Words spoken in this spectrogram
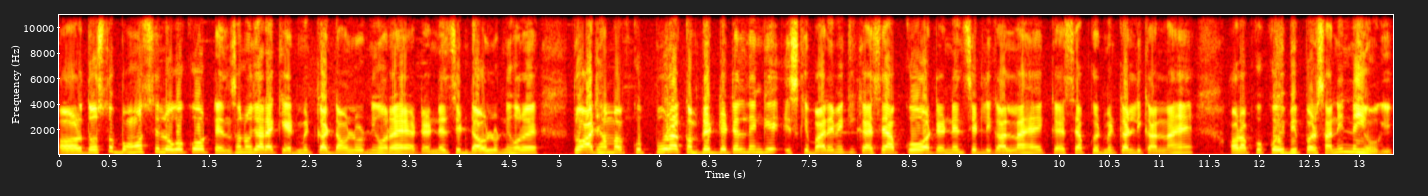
और दोस्तों, बहुत से लोगों को टेंशन हो जा रहा है कि एडमिट कार्ड डाउनलोड नहीं हो रहा है अटेंडेंस सीट डाउनलोड नहीं हो रहा है। तो आज हम आपको पूरा कंप्लीट डिटेल देंगे इसके बारे में कि कैसे आपको अटेंडेंस सीट निकालना है, कैसे आपको एडमिट कार्ड निकालना है और आपको कोई भी परेशानी नहीं होगी।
